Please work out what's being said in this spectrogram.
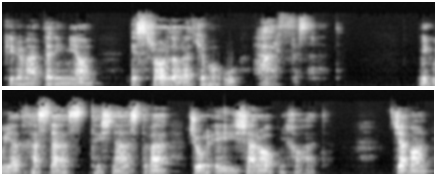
پیرمرد در این میان اصرار دارد که با او حرف بزند. می‌گوید خسته است تشنه است و جرعه شراب می‌خواهد. جوان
